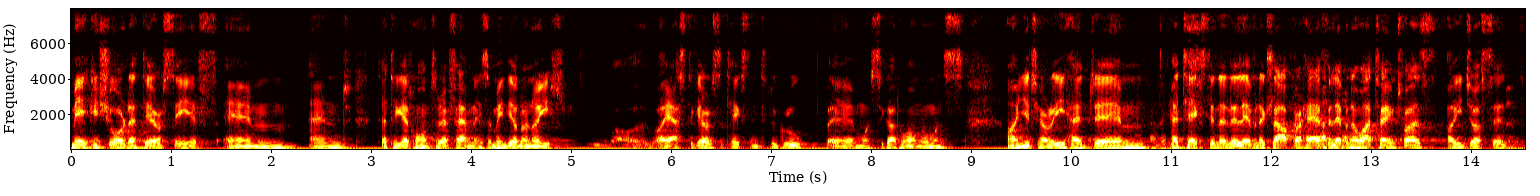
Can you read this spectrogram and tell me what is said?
making sure that they're safe um, and that they get home to their families. I mean, the other night, I asked the girls to text into the group um, once they got home and once Áine Terry had um, had texted at 11 o'clock or half 11 or what time it was, I just said,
